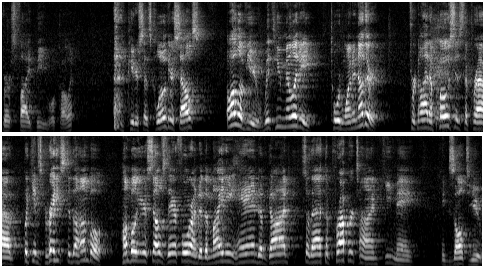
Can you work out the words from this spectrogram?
verse 5b, we'll call it. Peter says, Clothe yourselves, all of you, with humility toward one another. For God opposes the proud, but gives grace to the humble. Humble yourselves, therefore, under the mighty hand of God, so that at the proper time he may exalt you.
